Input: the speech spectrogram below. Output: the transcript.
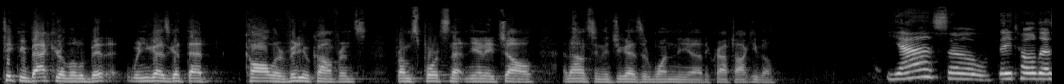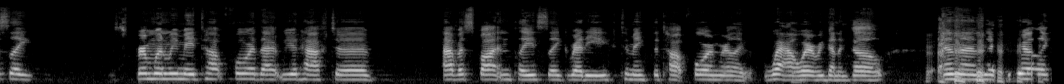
take me back here a little bit. When you guys get that call or video conference from Sportsnet and the NHL announcing that you guys had won the uh, the Kraft Hockeyville. Yeah, so they told us like from when we made top four that we would have to have a spot in place like ready to make the top four, and we are like, wow, where are we gonna go? And then they were like,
